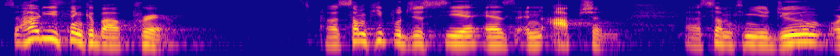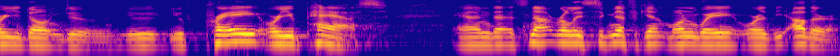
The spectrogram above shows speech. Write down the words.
So how do you think about prayer? Uh, some people just see it as an option, uh, something you do or you don't do. You, you pray or you pass, and uh, it's not really significant one way or the other.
